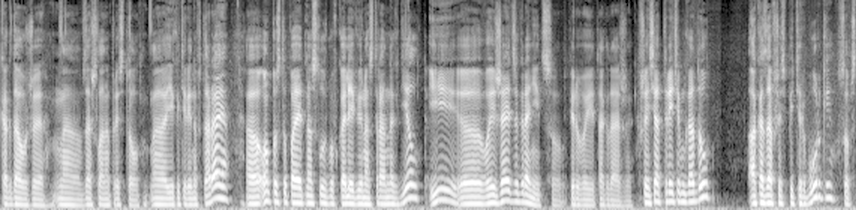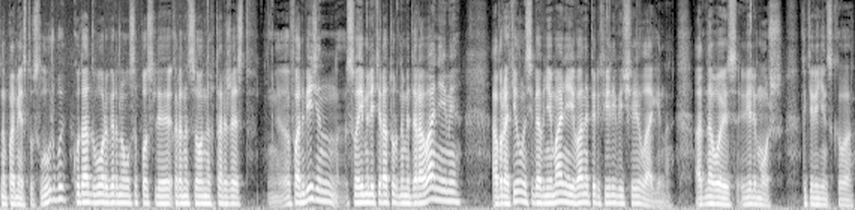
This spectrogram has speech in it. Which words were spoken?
когда уже э, взошла на престол э, Екатерина II, э, он поступает на службу в коллегию иностранных дел и э, выезжает за границу впервые тогда же. В 1963 году Оказавшись в Петербурге, собственно, по месту службы, куда двор вернулся после коронационных торжеств, Фанвизин своими литературными дарованиями обратил на себя внимание Ивана Перфильевича Илагина, одного из вельмож Катерининского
